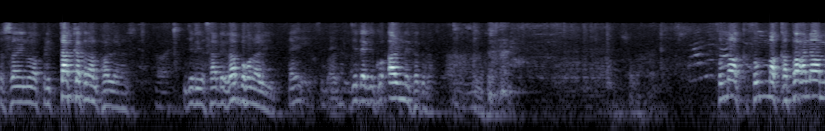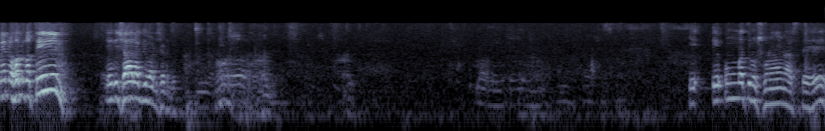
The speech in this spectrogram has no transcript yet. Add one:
اصا یہ اپنی طاقت نال پڑ لینا جی سارے رب ہونے والی ہے جہاں کہ کوئی اڑ نہیں سکتا ثم ثم قطعنا منه الوتين یہ اشارہ کی وڑ چھڑ دے یہ امت نو سنان واسطے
